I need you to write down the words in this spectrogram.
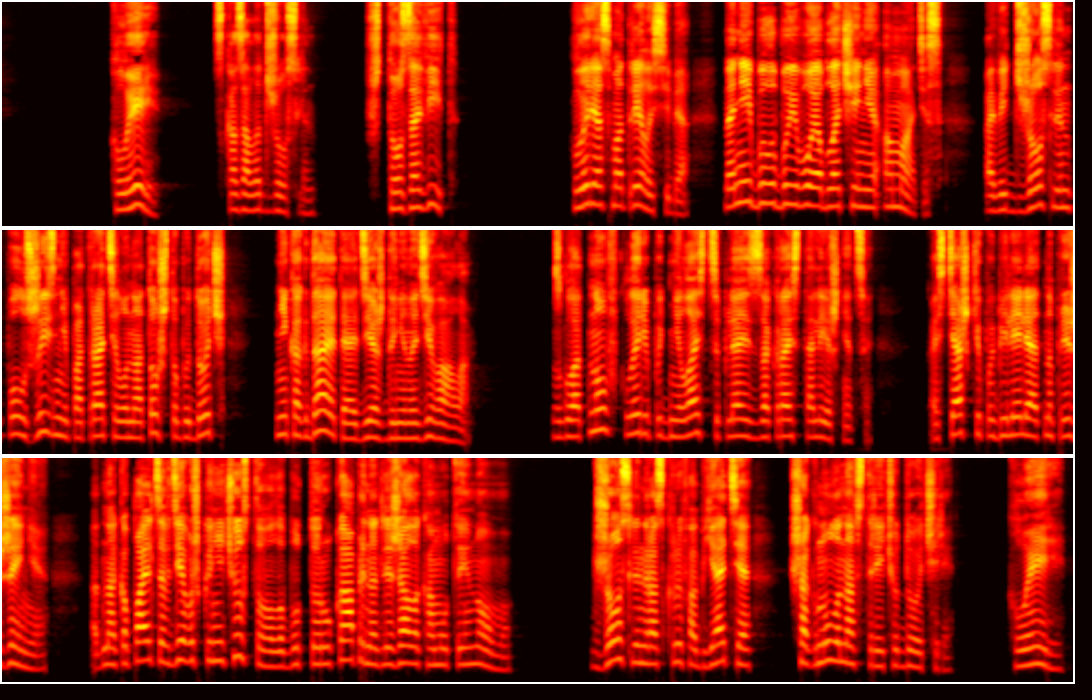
«Клэри!» — сказала Джослин. «Что за вид?» Клэри осмотрела себя. На ней было боевое облачение Аматис, а ведь Джослин полжизни потратила на то, чтобы дочь никогда этой одежды не надевала. Сглотнув, Клэри поднялась, цепляясь за край столешницы. Костяшки побелели от напряжения, однако пальцев девушка не чувствовала, будто рука принадлежала кому-то иному. Джослин, раскрыв объятия, шагнула навстречу дочери. «Клэри!»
